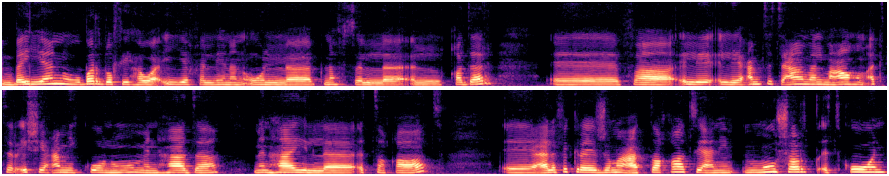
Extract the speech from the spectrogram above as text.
مبين وبرضه في هوائية خلينا نقول آه، بنفس القدر. فاللي اللي عم تتعامل معاهم أكثر إشي عم يكونوا من هذا من هاي الطاقات. آه، على فكرة يا جماعة الطاقات يعني مو شرط تكون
